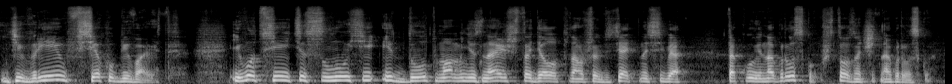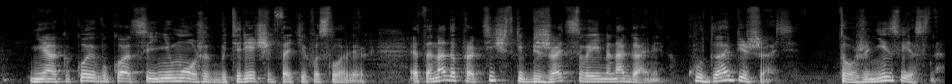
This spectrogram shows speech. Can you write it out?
евреев всех убивают. И вот все эти слухи идут, мама не знает, что делать, потому что взять на себя – такую нагрузку. Что значит нагрузку? Ни о какой эвакуации не может быть речи в таких условиях. Это надо практически бежать своими ногами. Куда бежать? Тоже неизвестно.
